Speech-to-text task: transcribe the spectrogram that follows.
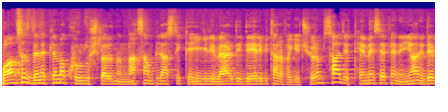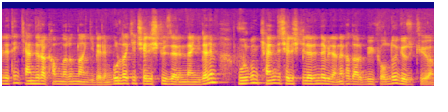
Bağımsız denetleme kuruluşlarının Naksan Plastik'le ilgili verdiği değeri bir tarafa geçiyorum. Sadece TMSF'nin yani devletin kendi rakamlarından gidelim. Buradaki çelişki üzerinden gidelim. Vurgun kendi çelişkilerinde bile ne kadar büyük olduğu gözüküyor.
